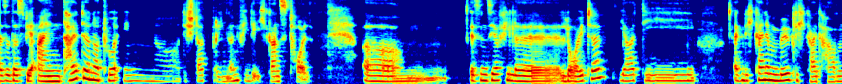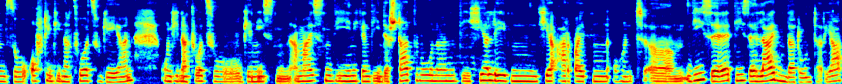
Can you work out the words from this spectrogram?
Also, dass wir einen Teil der Natur in äh, die Stadt bringen, finde ich ganz toll. Ähm, es sind sehr viele Leute, ja, die eigentlich keine Möglichkeit haben, so oft in die Natur zu gehen und die Natur zu genießen. Am meisten diejenigen, die in der Stadt wohnen, die hier leben, hier arbeiten und ähm, diese, diese leiden darunter, ja.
